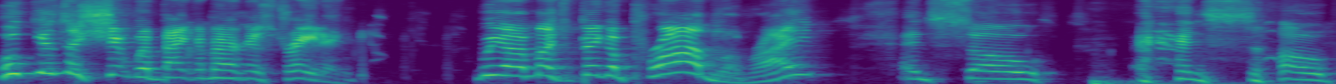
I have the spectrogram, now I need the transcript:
who gives a shit where Bank is trading? We got a much bigger problem, right? And so, and so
